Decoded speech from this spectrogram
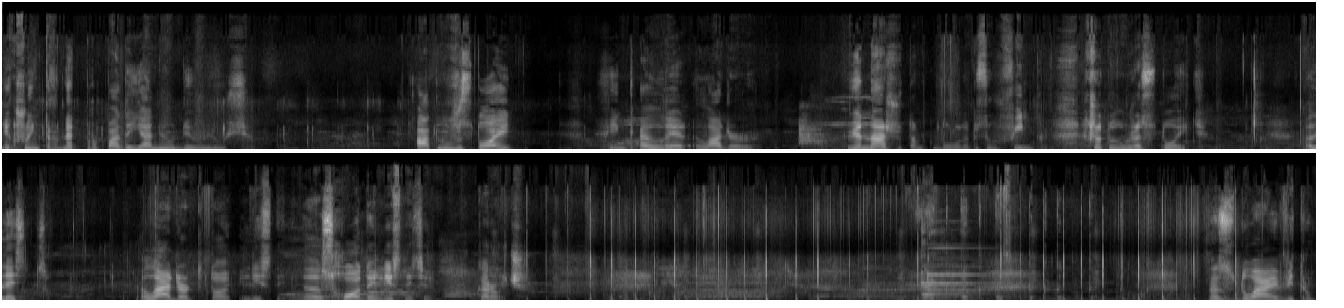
Якщо інтернет пропаде, я не удивлюсь. А, тут вже стоїть. Think a ladder. Він на що там було написано think. Якщо тут вже стоїть. Лестниця. A ladder то лісни... е, сходи, лісниці. Коротше. Нас здуває вітром.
